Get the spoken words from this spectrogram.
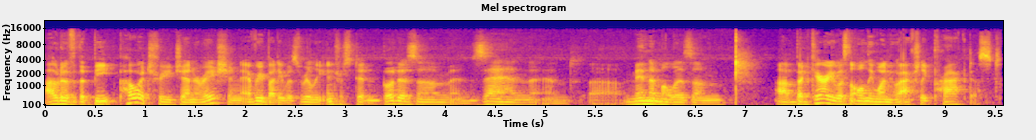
out of the beat poetry generation, everybody was really interested in Buddhism and Zen and uh, minimalism. Uh, but Gary was the only one who actually practiced.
